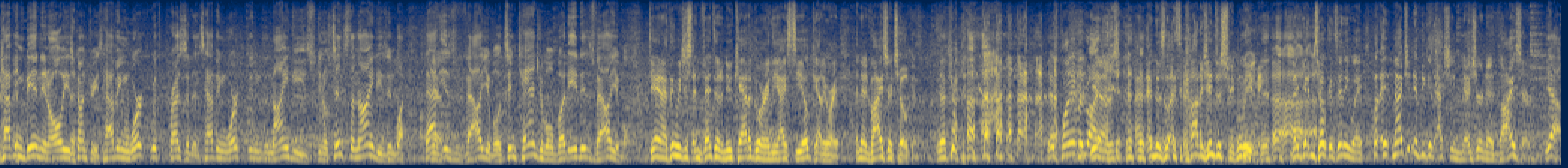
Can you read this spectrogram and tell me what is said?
Having been in all these countries, having worked with presidents, having worked in the 90s, you know, since the 90s, and blah, that Yeah. is valuable. It's intangible, but it is valuable. Dan, I think we just invented a new category in the ICO category, an advisor token. That's right. There's plenty of advisors. Yeah. and, and there's it's a cottage industry, believe me. They're getting tokens anyway. But imagine if you could actually measure an advisor. Yeah,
